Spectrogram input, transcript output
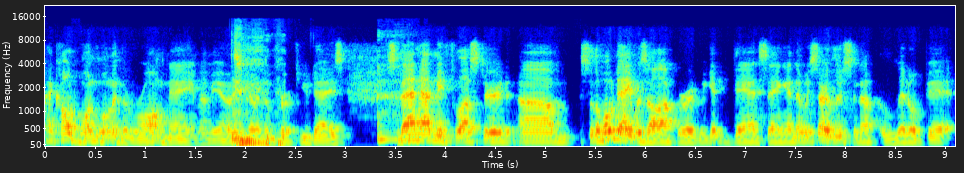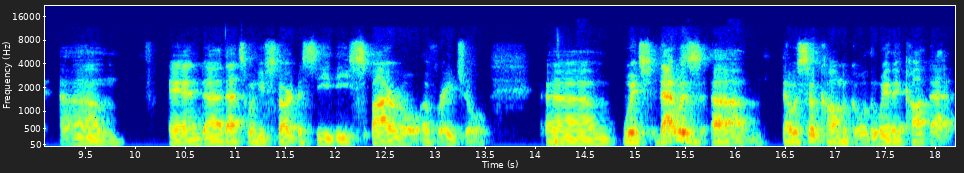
I called one woman the wrong name. I mean, I only known them for a few days, so that had me flustered. Um, so the whole day was awkward. We get dancing, and then we started loosening up a little bit, um, and uh, that's when you start to see the spiral of Rachel, um, which that was um, that was so comical the way they caught that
